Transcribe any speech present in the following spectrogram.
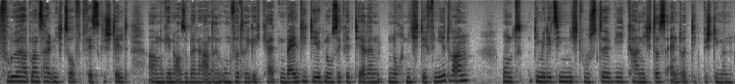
früher hat man es halt nicht so oft festgestellt, ähm, genauso bei den anderen Unverträglichkeiten, weil die Diagnosekriterien noch nicht definiert waren und die Medizin nicht wusste, wie kann ich das eindeutig bestimmen.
